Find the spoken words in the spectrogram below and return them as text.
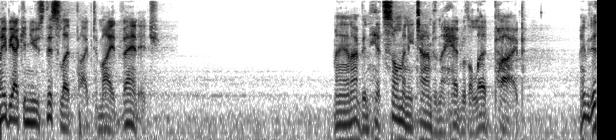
Maybe I can use this lead pipe to my advantage. Man, I've been hit so many times in the head with a lead pipe. Maybe this.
